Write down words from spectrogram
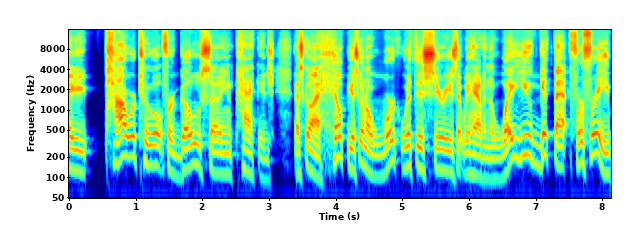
a power tool for goal setting package that's going to help you. It's going to work with this series that we have. And the way you get that for free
